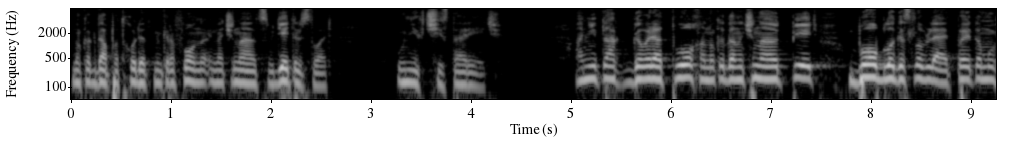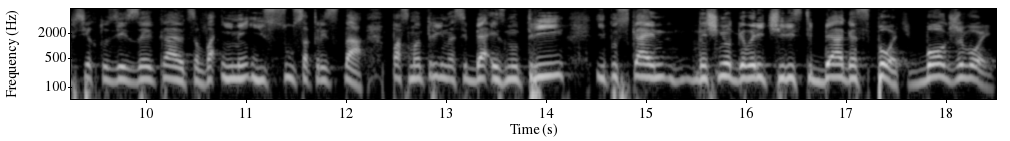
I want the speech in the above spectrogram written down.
но когда подходят к микрофону и начинают свидетельствовать, у них чистая речь. Они так говорят плохо, но когда начинают петь, Бог благословляет. Поэтому все, кто здесь заикаются во имя Иисуса Христа, посмотри на себя изнутри, и пускай начнет говорить через тебя Господь, Бог живой.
